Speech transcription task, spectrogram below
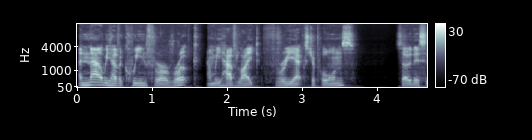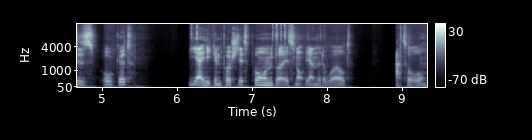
And now we have a queen for a rook, and we have like three extra pawns. So this is all good. Yeah, he can push this pawn, but it's not the end of the world. At all.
